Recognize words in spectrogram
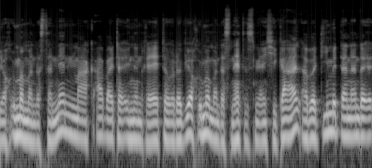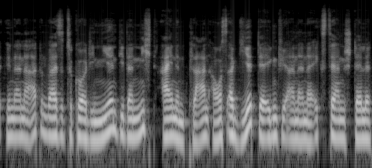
wie auch immer man das dann nennen mag, Arbeiterinnenräte oder wie auch immer man das nennt, ist mir eigentlich egal, aber die miteinander in einer Art und Weise zu koordinieren, die dann nicht einen Plan ausagiert, der irgendwie an einer externen Stelle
